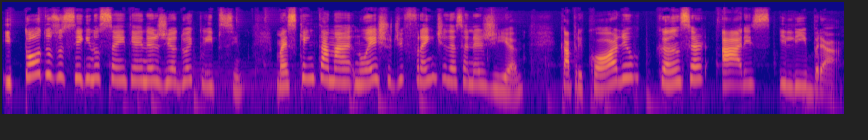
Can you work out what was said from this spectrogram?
e todos os signos sentem a energia do eclipse. Mas quem está no eixo de frente dessa energia? Capricórnio, Câncer, Ares e Libra.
